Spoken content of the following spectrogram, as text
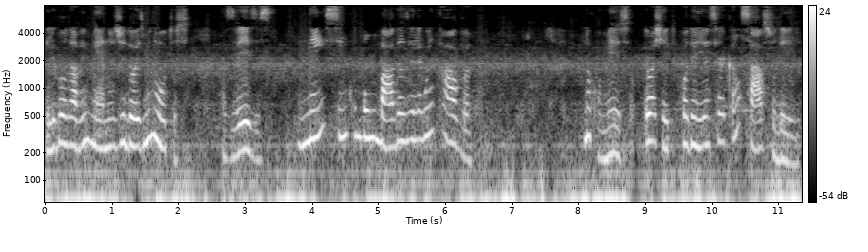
ele gozava em menos de dois minutos. Às vezes, nem cinco bombadas ele aguentava. No começo, eu achei que poderia ser cansaço dele,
